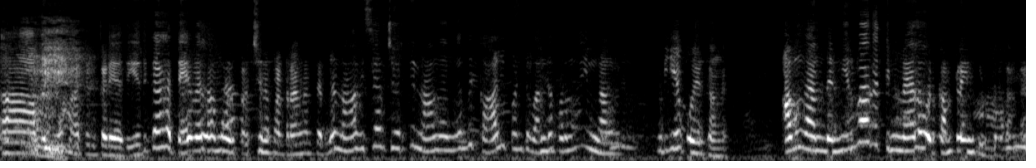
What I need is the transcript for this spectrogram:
ஆஹ் அப்படியே பார்த்தது கிடையாது. எதுக்காக தேவையில்லாம ஒரு பிரச்சனை பண்றாங்கன்னு தெரியல. நான் விசாரிச்ச வரைக்கும் நாங்க அங்க இருந்து காலி பண்ணிட்டு வந்த பிறகு தான் இவங்க அங்க குடியே போயிருக்காங்க. அவங்க அந்த நிர்வாகத்தின் மேல ஒரு கம்ப்ளைண்ட் கொடுத்துருக்காங்க.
